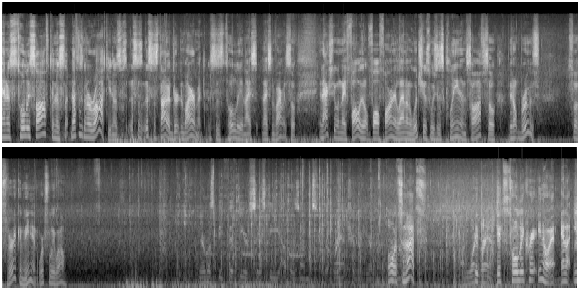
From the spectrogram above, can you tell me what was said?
And it's totally soft, and it's nothing's going to rot. You know, it's, this is this is not a dirt environment. This is totally a nice nice environment. So, and actually, when they fall, they don't fall far, and they land on wood chips, which is clean and soft, so they don't bruise. So it's very convenient. Works really well. There must be 50 or 60 apples on this branch over here. Oh, it's nuts. On one It- branch. It's totally crazy. You know, and, and you,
